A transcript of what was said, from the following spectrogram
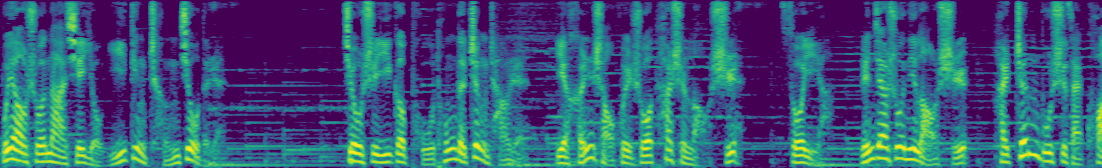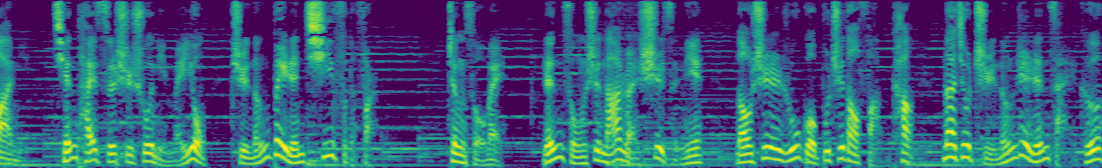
不要说那些有一定成就的人，就是一个普通的正常人，也很少会说他是老实人。所以啊，人家说你老实，还真不是在夸你，潜台词是说你没用。只能被人欺负的份儿，正所谓人总是拿软柿子捏。老实人如果不知道反抗，那就只能任人宰割。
